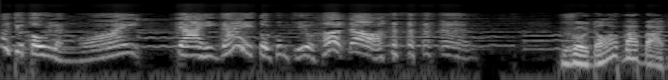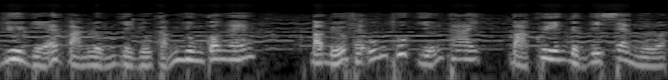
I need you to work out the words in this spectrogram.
Thôi cho tôi là ngoại, trai gái tôi cũng chịu hết đó. Rồi đó ba bà vui vẻ bàn luận về vụ Cẩm Nhung có ngán. Bà biểu phải uống thuốc dưỡng thai, bà khuyên đừng đi xe ngựa,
